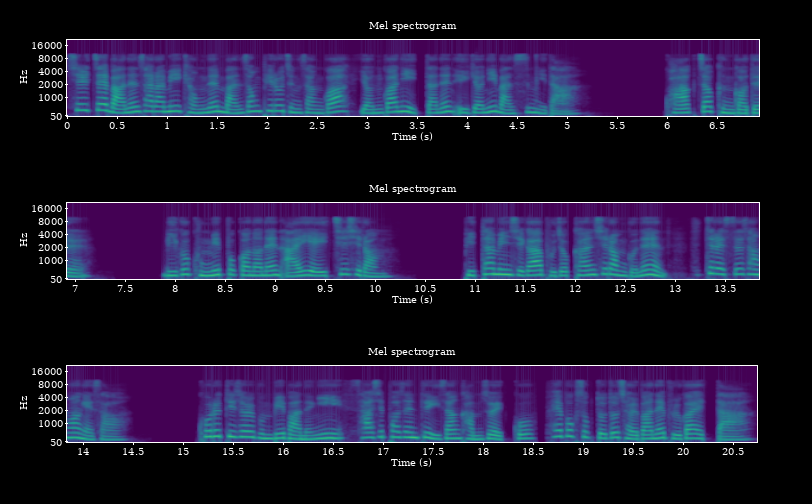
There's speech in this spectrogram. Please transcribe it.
실제 많은 사람이 겪는 만성 피로 증상과 연관이 있다는 의견이 많습니다. 과학적 근거들 미국 국립복권원 NIH 실험 비타민C가 부족한 실험군은 스트레스 상황에서 코르티솔 분비 반응이 40% 이상 감소했고 회복 속도도 절반에 불과했다.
